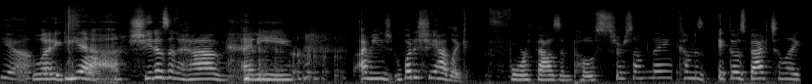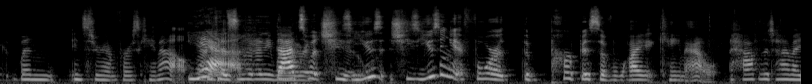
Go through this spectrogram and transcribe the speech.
Yeah. Like Yeah. she doesn't have any I mean, what does she have? Like four thousand posts or something? Comes it goes back to like when Instagram first came out. Yeah. because Literally when we that's were what she's using. She's using it for the purpose of why it came out. Half the time, I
